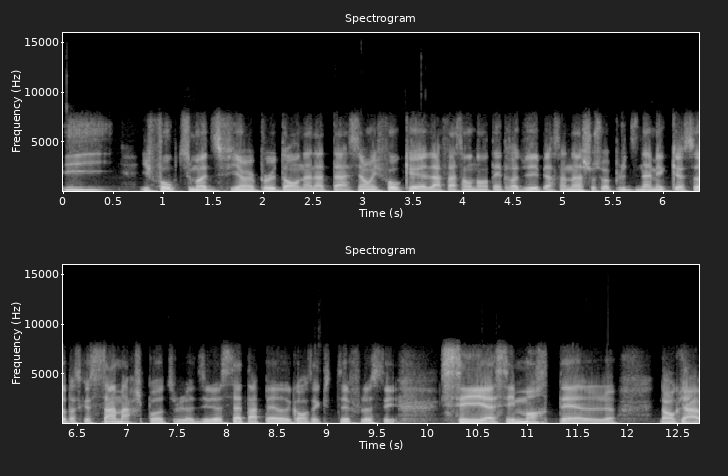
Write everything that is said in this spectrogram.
Il, faut que tu modifies un peu ton adaptation. Il faut que la façon dont tu introduis les personnages soit plus dynamique que ça parce que ça marche pas. Tu l'as dit, là, 7 appels consécutifs, euh, c'est mortel. Donc, euh,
